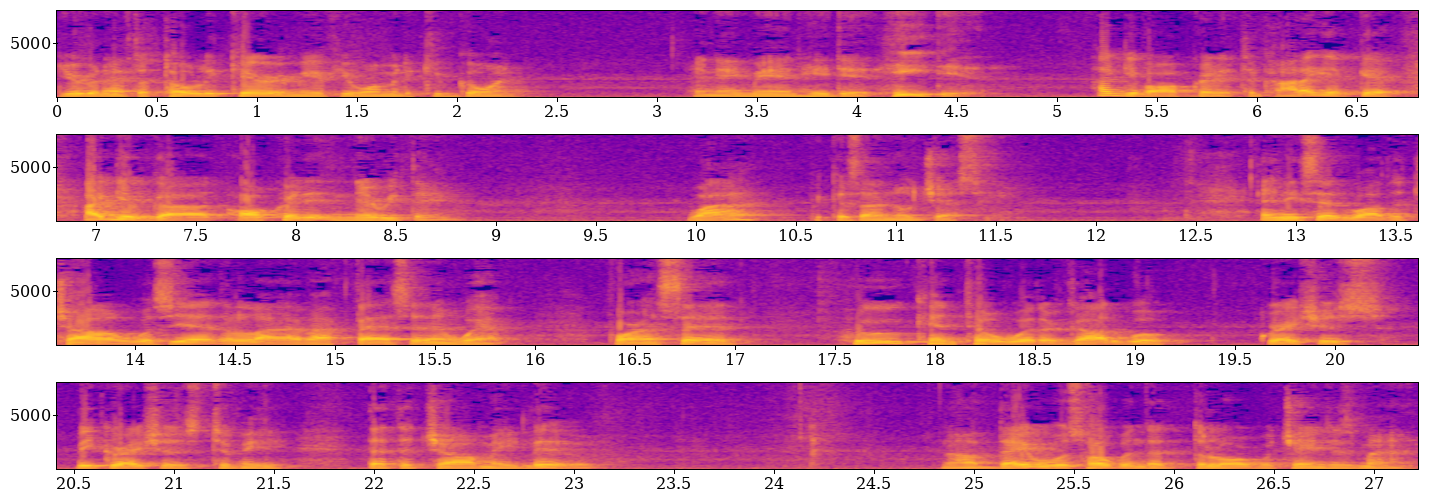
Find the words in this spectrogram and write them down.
you're going to have to totally carry me if you want me to keep going. And amen, He did. He did. I give all credit to God. I give, give I give God all credit in everything. Why? Because I know Jesse. And he said, While the child was yet alive, I fasted and wept. For I said, Who can tell whether God will gracious be gracious to me that the child may live? Now David was hoping that the Lord would change his mind.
